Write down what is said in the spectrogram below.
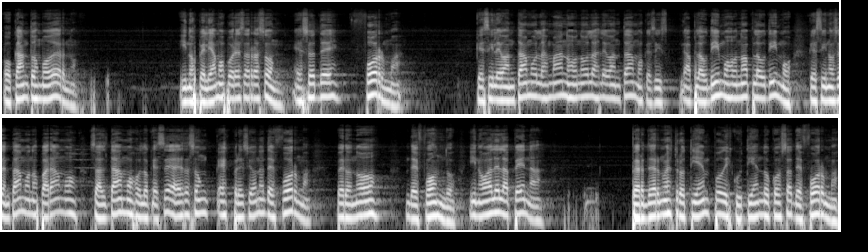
o cantos modernos, y nos peleamos por esa razón, eso es de forma que si levantamos las manos o no las levantamos, que si aplaudimos o no aplaudimos, que si nos sentamos, nos paramos, saltamos o lo que sea, esas son expresiones de forma, pero no de fondo. Y no vale la pena perder nuestro tiempo discutiendo cosas de forma,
